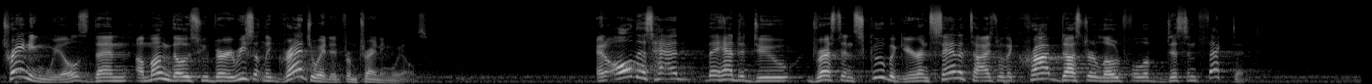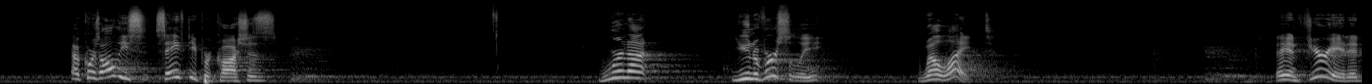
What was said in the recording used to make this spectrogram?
training wheels, then among those who very recently graduated from training wheels. And all this had they had to do dressed in scuba gear and sanitized with a crop duster load full of disinfectant. Now, of course, all these safety precautions were not universally well liked. They infuriated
